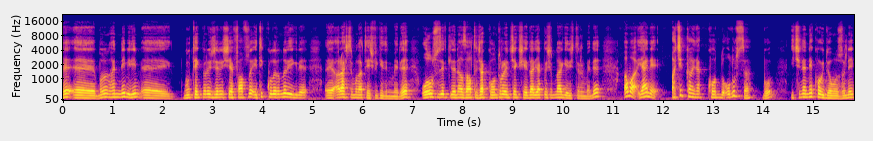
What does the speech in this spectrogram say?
Ve e, bunun hani ne bileyim e, bu teknolojilerin şeffaflığı, etik kullanımları ilgili e, araştırmalar teşvik edilmeli. Olumsuz etkilerini azaltacak, kontrol edecek şeyler, yaklaşımlar geliştirilmeli. Ama yani açık kaynak kodlu olursa bu içine ne koyduğumuzu, ne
